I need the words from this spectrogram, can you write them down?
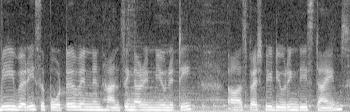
be very supportive in enhancing our immunity, uh, especially during these times.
